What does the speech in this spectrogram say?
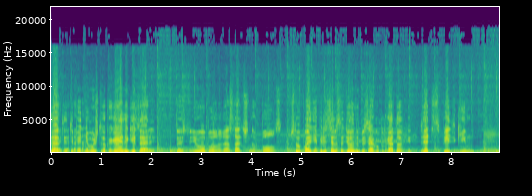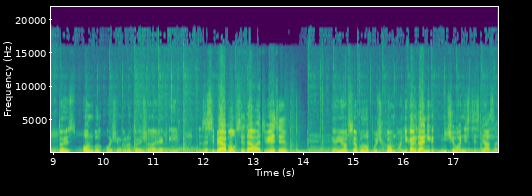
да, ты, ты петь не будешь, ты только играй на гитаре. То есть у него было достаточно болс, чтобы пойти перед всем стадионом без всякой подготовки, взять и спеть гимн. То есть он был очень крутой человек и за себя был всегда в ответе. И у него все было пучком, он никогда ни- ничего не стеснялся.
